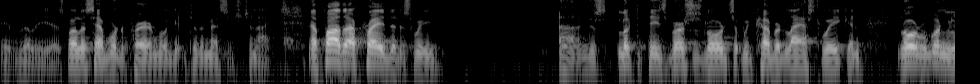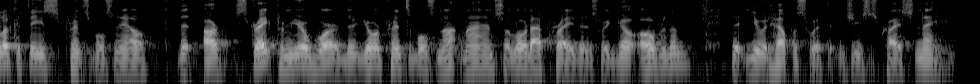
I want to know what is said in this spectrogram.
It really is. Well, let's have a word of prayer and we'll get into the message tonight. Now, Father, I pray that as we uh, just looked at these verses, Lord, that we covered last week, and Lord, we're going to look at these principles now that are straight from your word. They're your principles, not mine. So, Lord, I pray that as we go over them, that you would help us with it in Jesus Christ's name.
